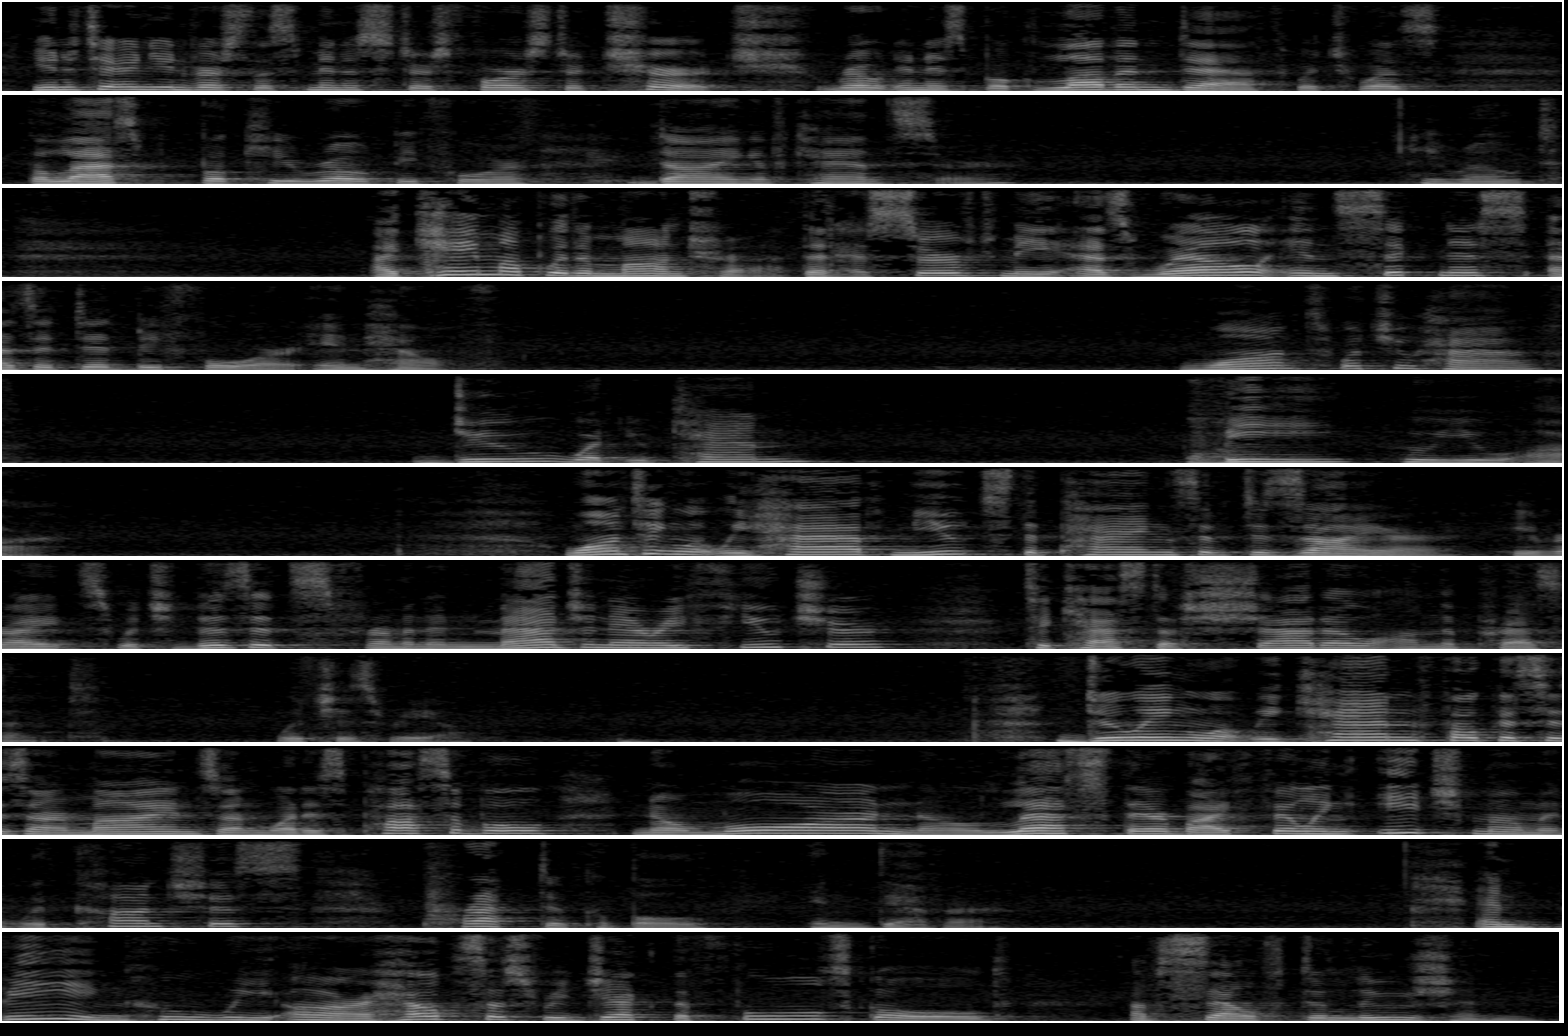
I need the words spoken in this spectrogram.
Unitarian Universalist minister Forrester Church wrote in his book Love and Death, which was the last book he wrote before dying of cancer. He wrote, I came up with a mantra that has served me as well in sickness as it did before in health. Want what you have, do what you can, be who you are. Wanting what we have mutes the pangs of desire, he writes, which visits from an imaginary future to cast a shadow on the present, which is real. Doing what we can focuses our minds on what is possible, no more, no less, thereby filling each moment with conscious, practicable endeavor. And being who we are helps us reject the fool's gold of self delusion.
